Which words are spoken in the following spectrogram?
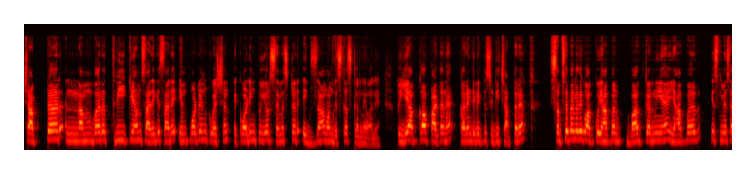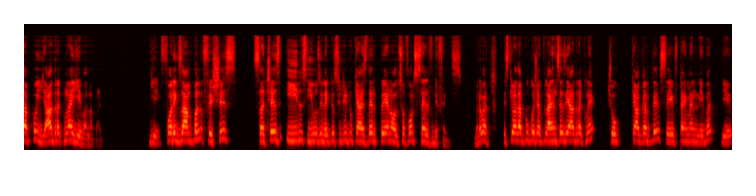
चैप्टर नंबर थ्री के हम सारे के सारे important question according to your semester exam हम डिस्कस करने वाले हैं। तो ये आपका पैटर्न है करंट इलेक्ट्रिसिटी चैप्टर है। सबसे पहले देखो, आपको यहाँ पर बात करनी है। यहाँ पर इसमें से आपको याद रखना ये वाला पैटर्न ये for example fishes such as eels use electricity to catch their prey and also for self defence बराबर? इसके बाद आपको कुछ अप्लायंसेज याद रखने जो क्या करते सेव टाइम एंड लेबर ये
